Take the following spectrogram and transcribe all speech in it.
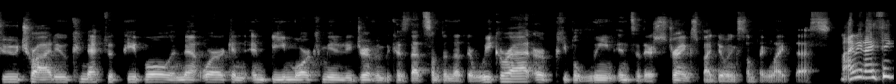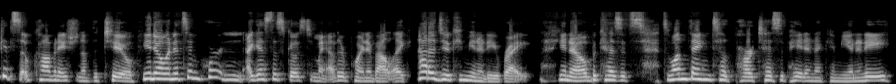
to try to connect with people and network and, and be more community driven because that's something that they're weaker at or people lean into their strengths by doing something like this. I mean i think it's a combination of the two. You know and it's important i guess this goes to my other point about like how to do community right you know because it's it's one thing to participate in a community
